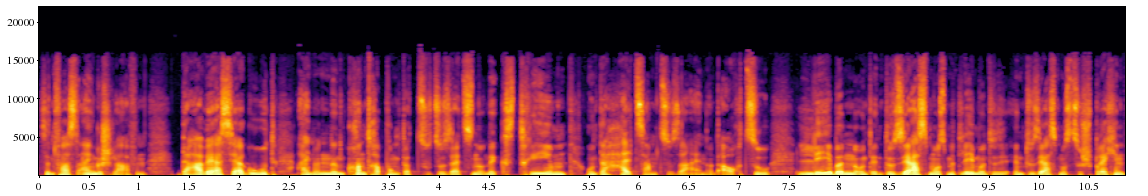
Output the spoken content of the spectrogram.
sind fast eingeschlafen. Da wäre es ja gut, einen Kontrapunkt dazu zu setzen und extrem unterhaltsam zu sein und auch zu Leben und Enthusiasmus, mit Leben und Enthusiasmus zu sprechen,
